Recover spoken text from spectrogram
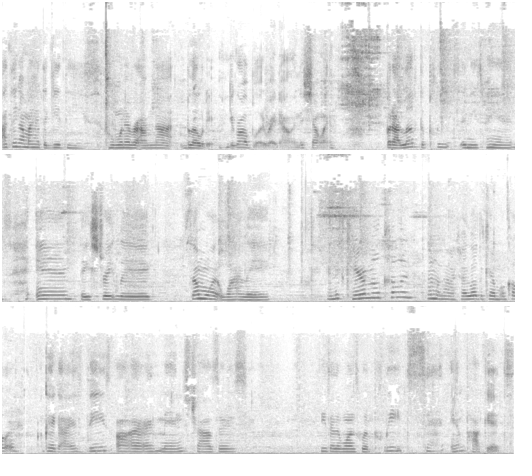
I think I might have to get these for whenever I'm not bloated. Your girl bloated right now and it's showing. But I love the pleats in these pants. And they straight leg, somewhat wide leg. And this caramel color, oh my gosh, I love the caramel color. Okay guys, these are men's trousers. These are the ones with pleats and pockets,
